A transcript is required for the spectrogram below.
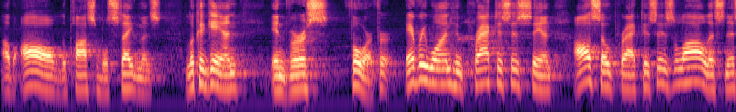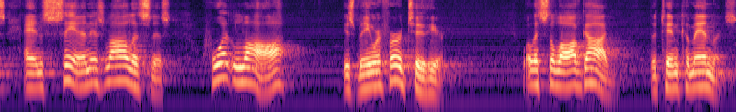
of all the possible statements. Look again in verse 4 For everyone who practices sin also practices lawlessness, and sin is lawlessness. What law is being referred to here? Well, it's the law of God, the Ten Commandments,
